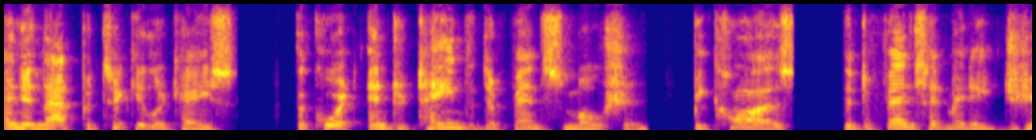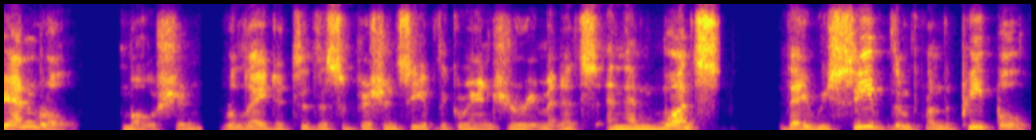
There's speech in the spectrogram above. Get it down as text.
And in that particular case, the court entertained the defense motion because the defense had made a general motion related to the sufficiency of the grand jury minutes. And then once they received them from the people,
